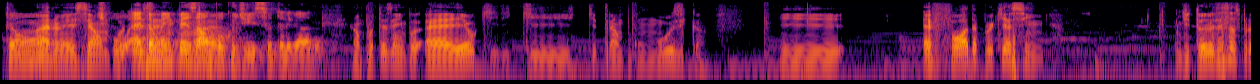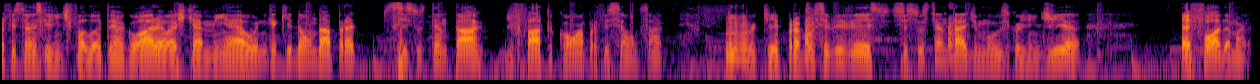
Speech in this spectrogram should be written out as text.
Então, Mano, esse é um tipo, é também exemplo, pesar um vai. pouco disso, tá ligado? É um puto exemplo. É eu que, que, que trampo com música e é foda porque assim, de todas essas profissões que a gente falou até agora, eu acho que a minha é a única que não dá pra se sustentar de fato com a profissão, sabe? Uhum. Porque pra você viver, se sustentar de música hoje em dia, é foda, mano.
